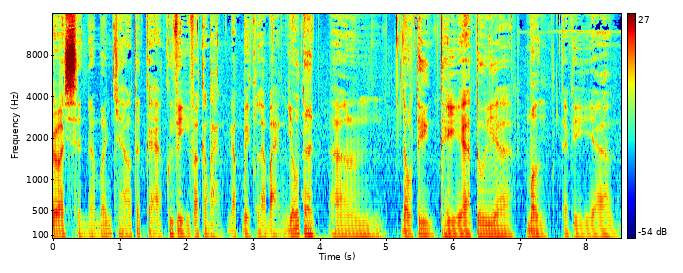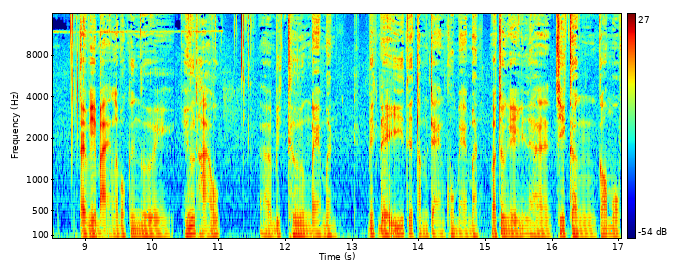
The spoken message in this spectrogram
Rồi xin à, mến chào tất cả quý vị và các bạn, đặc biệt là bạn giấu tên. À, đầu tiên thì à, tôi à, mừng tại vì tại vì bạn là một cái người hiếu thảo, biết thương mẹ mình, biết để ý tới tâm trạng của mẹ mình và tôi nghĩ là chỉ cần có một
